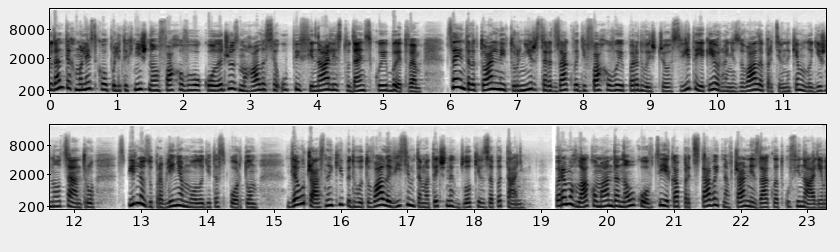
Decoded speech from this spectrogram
Студенти Хмельницького політехнічного фахового коледжу змагалися у півфіналі студентської битви. Це інтелектуальний турнір серед закладів фахової передвищої освіти, який організували працівники молодіжного центру спільно з управлінням молоді та спорту. Для учасників підготували вісім тематичних блоків запитань. Перемогла команда науковців, яка представить навчальний заклад у фіналі.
